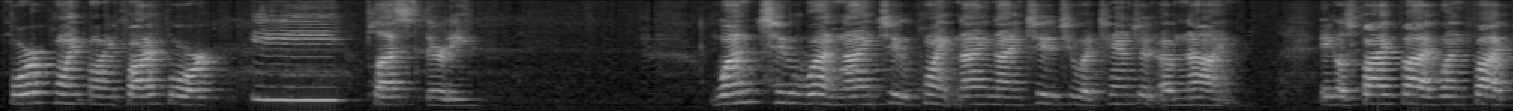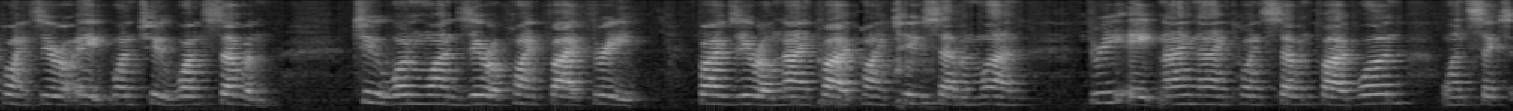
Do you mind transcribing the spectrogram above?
four point point five four. E plus thirty. One two one nine two point nine nine two to a tangent of nine equals five five one five point zero eight one two one seven two one one zero point five three five zero nine five point two seven one three eight nine nine point seven five one one six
